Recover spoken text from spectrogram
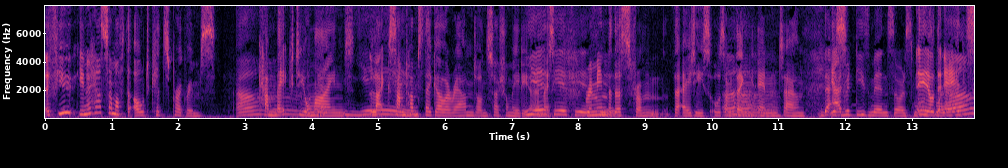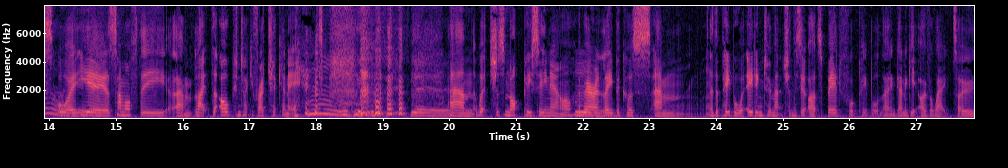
if you you know how some of the old kids programs come back to your Ah, okay. mind. Like sometimes they go around on social media and they Yes, say, yes, yes, remember yes. this from the 80s or something. Uh-huh. And um, the yes, advertisements or small, yeah, or the ads, Ah, or yeah. some of the um, like the old Kentucky Fried Chicken ad, yeah, yeah, yeah. um, which is not PC now apparently because um, the people were eating too much, and they said, "Oh, it's bad for people; they're going to get overweight." So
